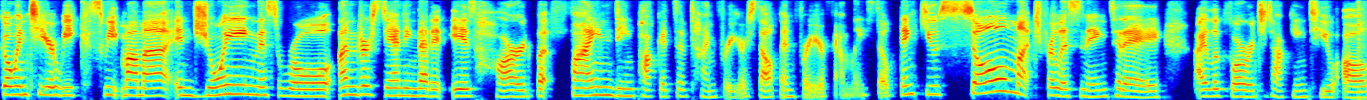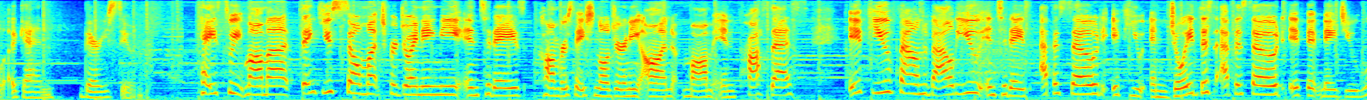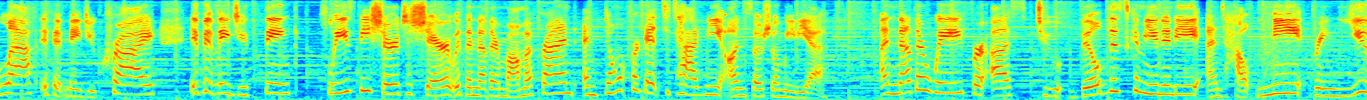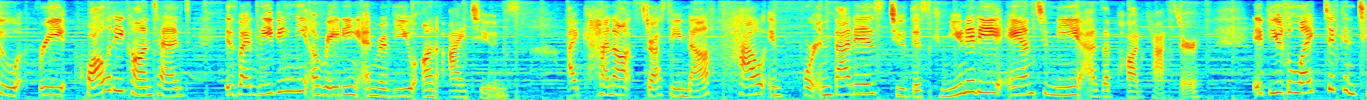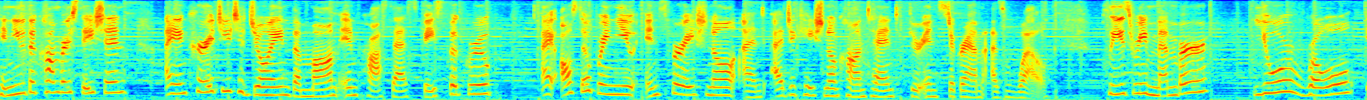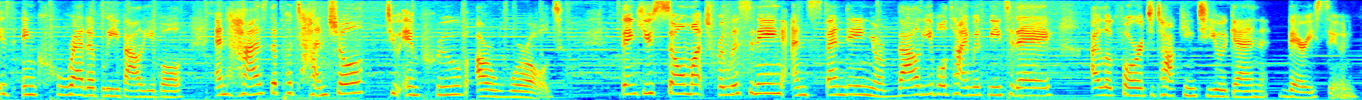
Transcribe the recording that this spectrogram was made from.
go into your week, sweet mama, enjoying this role, understanding that it is hard, but finding pockets of time for yourself and for your family. So, thank you so much for listening today. I look forward to talking to you all again very soon. Hey, sweet mama, thank you so much for joining me in today's conversational journey on Mom in Process. If you found value in today's episode, if you enjoyed this episode, if it made you laugh, if it made you cry, if it made you think, please be sure to share it with another mama friend and don't forget to tag me on social media. Another way for us to build this community and help me bring you free quality content is by leaving me a rating and review on iTunes. I cannot stress enough how important that is to this community and to me as a podcaster. If you'd like to continue the conversation, I encourage you to join the Mom in Process Facebook group. I also bring you inspirational and educational content through Instagram as well. Please remember your role is incredibly valuable and has the potential to improve our world. Thank you so much for listening and spending your valuable time with me today. I look forward to talking to you again very soon.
